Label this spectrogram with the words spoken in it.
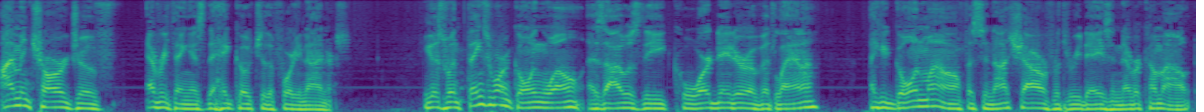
"I'm in charge of everything as the head coach of the 49ers." He goes, "When things weren't going well, as I was the coordinator of Atlanta, I could go in my office and not shower for three days and never come out,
